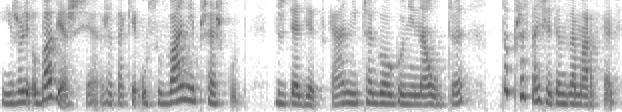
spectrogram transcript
Jeżeli obawiasz się, że takie usuwanie przeszkód z życia dziecka niczego go nie nauczy, to przestań się tym zamartwiać.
